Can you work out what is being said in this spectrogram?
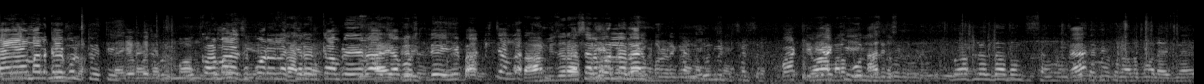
आम्हाला काय बोलतोय ती? पोराला किरण कांबळे राजा भोसले हे बाकीच्या कशाला बोलला नाही? की. आपल्याला दादांचं सांगून कधी कोणाला बोलायचं नाही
